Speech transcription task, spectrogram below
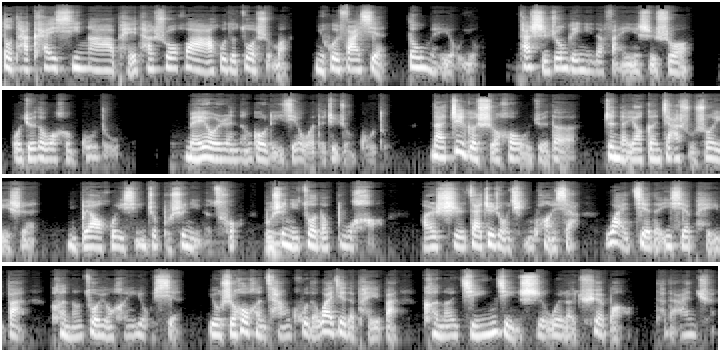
逗他开心啊，陪他说话啊，或者做什么，你会发现都没有用。他始终给你的反应是说：“我觉得我很孤独，没有人能够理解我的这种孤独。”那这个时候，我觉得真的要跟家属说一声：“你不要灰心，这不是你的错，不是你做的不好。”而是在这种情况下，外界的一些陪伴可能作用很有限，有时候很残酷的。外界的陪伴可能仅仅是为了确保他的安全，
